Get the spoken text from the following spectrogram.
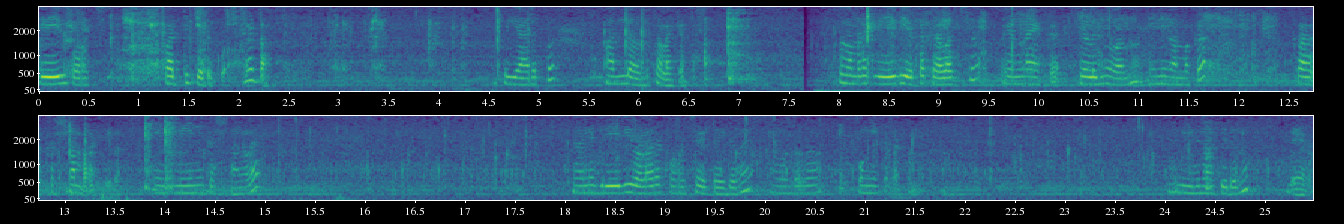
ഗ്രേവി കുറച്ച് വറ്റിച്ചെടുക്കുക കേട്ടോ. അപ്പോൾ ഈ അരപ്പ് നല്ലതുകൊണ്ട് തിളയ്ക്കട്ടെ ഇപ്പോൾ നമ്മുടെ ഗ്രേവിയൊക്കെ തിളച്ച് എണ്ണയൊക്കെ തെളിഞ്ഞ് വന്നു. ഇനി നമുക്ക് കഷ്ണം പറക്കിയിടാം ഇനി മീൻ കഷ്ണങ്ങൾ ഞാൻ ഗ്രേവി വളരെ കുറച്ചായിട്ടേക്കുന്നത് അതുകൊണ്ട് അത് പൊങ്ങിക്കിടക്കുന്നു ഇനി ഇതിനകത്തിരുന്ന് വേറെ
